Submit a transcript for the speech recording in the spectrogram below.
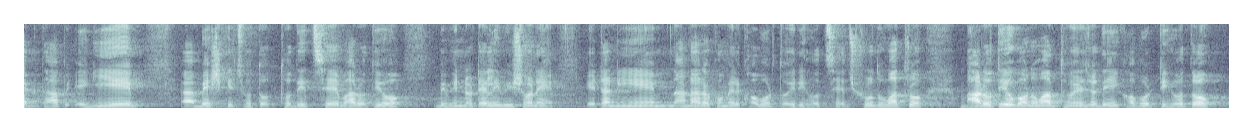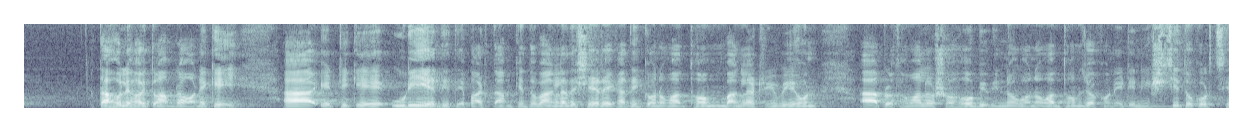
এক ধাপ এগিয়ে বেশ কিছু তথ্য দিচ্ছে। ভারতীয় বিভিন্ন টেলিভিশনে এটা নিয়ে নানা রকমের খবর তৈরি হচ্ছে। শুধুমাত্র ভারতীয় গণমাধ্যমে যদি এই খবরটি হতো, তাহলে হয়তো আমরা অনেকেই এটিকে উড়িয়ে দিতে পারতাম। কিন্তু বাংলাদেশের একাধিক গণমাধ্যম, বাংলা ট্রিবিউন প্রথম আলো সহ বিভিন্ন গণমাধ্যম যখন এটি নিশ্চিত করছে,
